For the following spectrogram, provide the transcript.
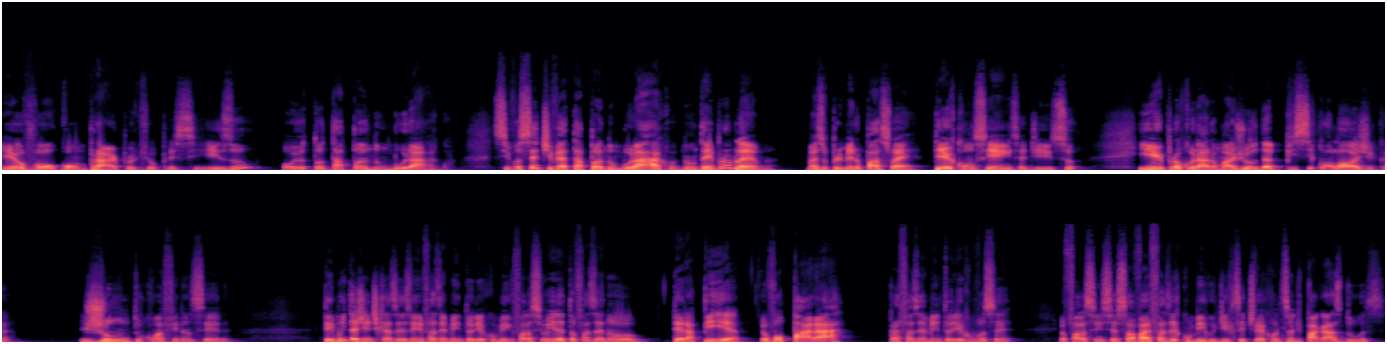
Eu vou comprar porque eu preciso ou eu tô tapando um buraco? Se você estiver tapando um buraco, não tem problema. Mas o primeiro passo é ter consciência disso e ir procurar uma ajuda psicológica junto com a financeira. Tem muita gente que às vezes vem fazer mentoria comigo e fala assim: William, eu estou fazendo terapia, eu vou parar para fazer a mentoria com você. Eu falo assim: você só vai fazer comigo o dia que você tiver condição de pagar as duas.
